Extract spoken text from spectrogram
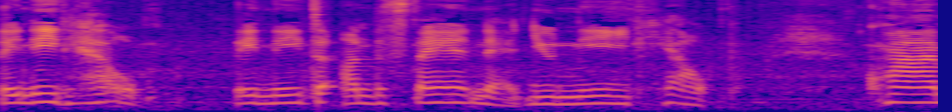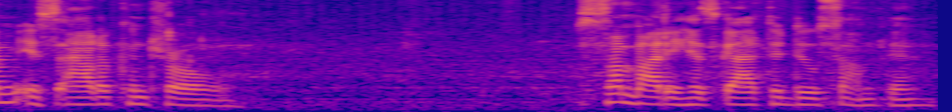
They need help. They need to understand that you need help. Crime is out of control. Somebody has got to do something.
